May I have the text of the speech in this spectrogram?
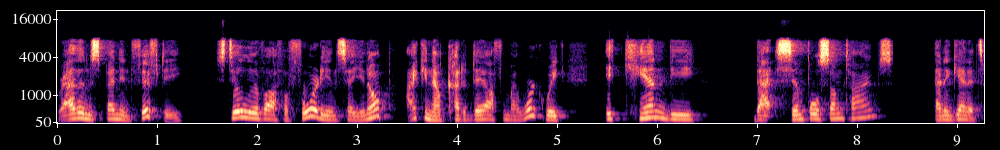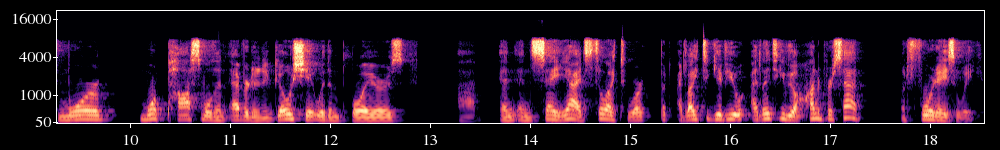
rather than spending 50, still live off of 40 and say, you know, I can now cut a day off of my work week. It can be that simple sometimes. And again, it's more more possible than ever to negotiate with employers uh, and and say, yeah, I'd still like to work, but I'd like to give you I'd like to give you 100%, but four days a week,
